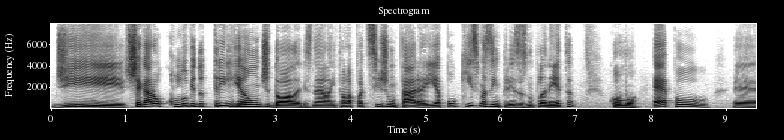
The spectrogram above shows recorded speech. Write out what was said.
de chegar ao clube do trilhão de dólares. Né? Ela, então, ela pode se juntar aí a pouquíssimas empresas no planeta, como Apple, é,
